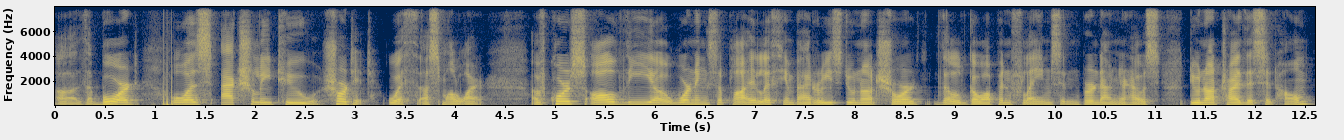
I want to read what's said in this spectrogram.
uh, the board was actually to short it with a small wire. Of course, all the uh, apply. Lithium batteries do not short. They'll go up in flames and burn down your house. Do not try this at home.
